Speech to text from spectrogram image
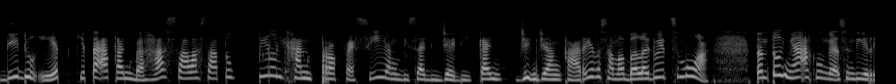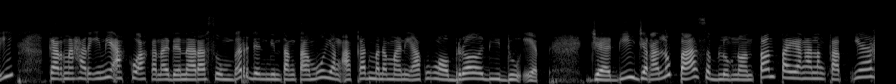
di Duit kita akan bahas salah satu pilihan profesi yang bisa dijadikan jenjang karir sama bala duit semua. Tentunya aku nggak sendiri karena hari ini aku akan ada narasumber dan bintang tamu yang akan menemani aku ngobrol di Duit. Jadi jangan lupa sebelum nonton tayangan lengkapnya,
